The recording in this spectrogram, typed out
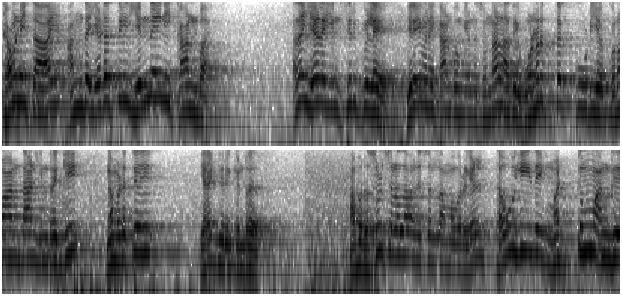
கவனித்தாய் அந்த இடத்தில் என்னை நீ காண்பாய். அதான் ஏழையின் சிரிப்பிலே இறைவனை காண்போம் என்று சொன்னால் அதை உணர்த்தக்கூடிய குரான் தான் இன்றைக்கு நம்மிடத்தில் இறங்கி இருக்கின்றது அப்போ ரசூல் சல்லா அலிசல்லாம் அவர்கள் தௌஹீதை மட்டும் அங்கு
